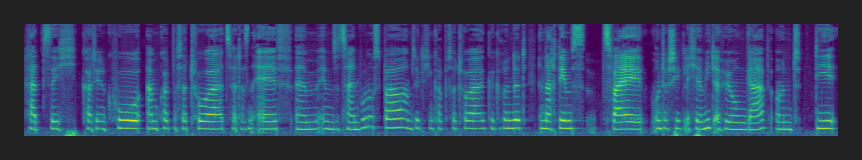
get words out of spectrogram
hat sich Cotti Co. am Cottbusser Tor 2011 ähm, im sozialen Wohnungsbau am südlichen Cottbusser Tor gegründet, nachdem es zwei unterschiedliche Mieterhöhungen gab und die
